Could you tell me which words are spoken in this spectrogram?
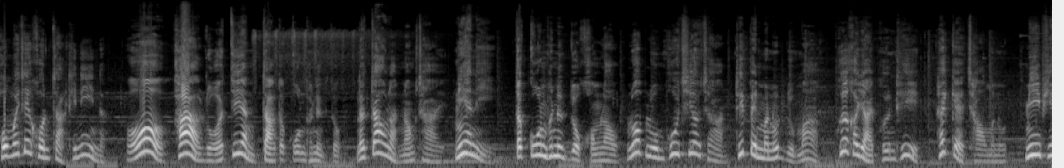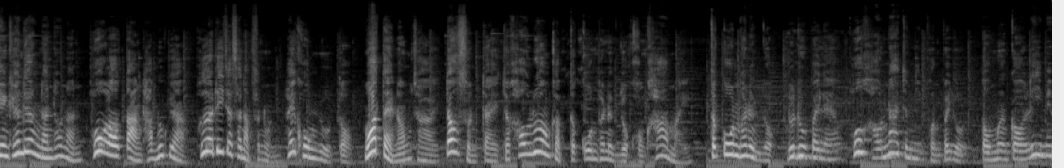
คงไม่ใช่คนจากที่นี่น่ะโอ้ ข้าหลัวเจี้ยนจากตระกูลผนึกหยกและเจ้าหล่ะน้องชาย เนี่ยหลี่ ตระกูลผนึกหยกของเรารวบรวมผู้เชี่ยวชาญที่เป็นมนุษย์อยู่มาก เพื่อขยายพื้นที่ให้แก่ชาวมนุษย์ มีเพียงแค่เรื่องนั้นเท่านั้น พวกเราต่างทำทุกอย่างเพื่อที่จะสนับสนุนให้คงอยู่ต่อว่าแต่น้องชายเจ้าสนใจจะเข้าร่วมกับตระกูลผนึกหยกของข้าไหมตระกูลผนึกหยกดูดูไปแล้ว พวกเขาน่าจะมีผลประโยชน์ต่อเมืองกอรี่ไม่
